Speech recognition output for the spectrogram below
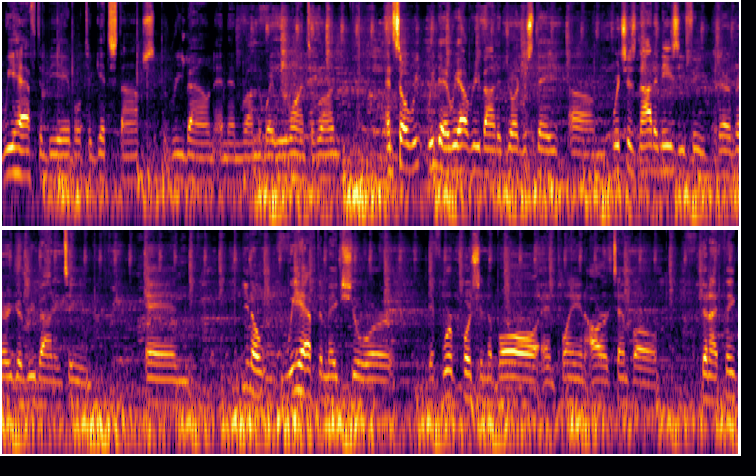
we have to be able to get stops, rebound, and then run the way we want to run. And so we, we did. We out rebounded Georgia State, um, which is not an easy feat. They're a very good rebounding team. And, you know, we have to make sure if we're pushing the ball and playing our tempo, then I think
